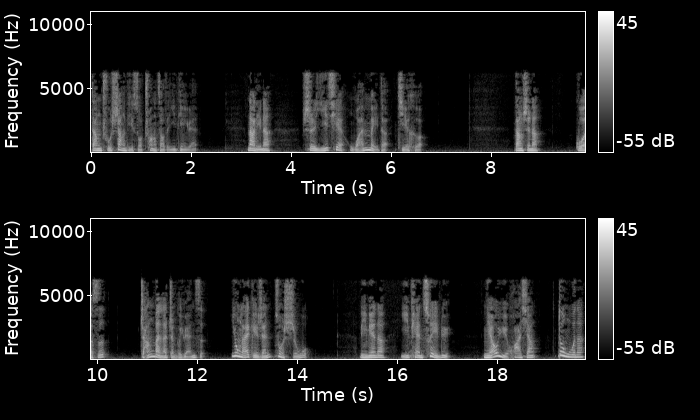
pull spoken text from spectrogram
当初上帝所创造的伊甸园。那里呢，是一切完美的结合。当时呢，果子。长满了整个园子，用来给人做食物。里面呢一片翠绿，鸟语花香，动物呢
